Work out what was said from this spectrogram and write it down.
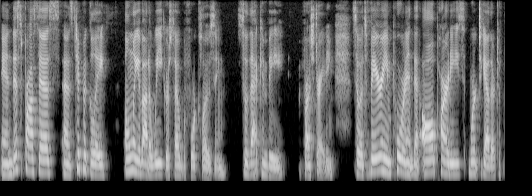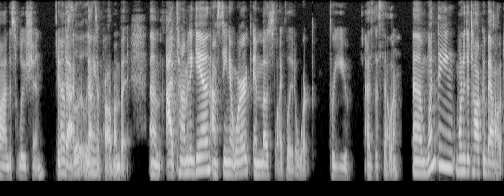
And this process is typically only about a week or so before closing. So that can be frustrating. So it's very important that all parties work together to find a solution if Absolutely. that that's a problem. But um, I, time and again, I've seen it work, and most likely it'll work for you as the seller. Um, one thing I wanted to talk about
